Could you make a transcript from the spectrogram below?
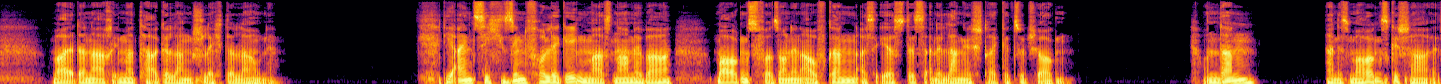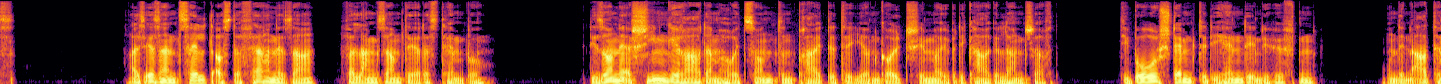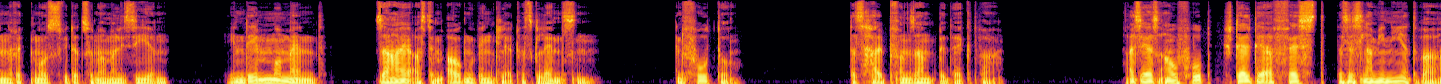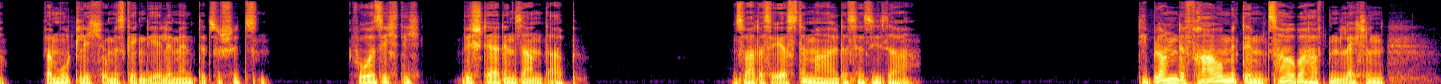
war er danach immer tagelang schlechter Laune. Die einzig sinnvolle Gegenmaßnahme war, morgens vor Sonnenaufgang als erstes eine lange Strecke zu joggen. Und dann Eines Morgens geschah es. Als er sein Zelt aus der Ferne sah, verlangsamte er das Tempo. Die Sonne erschien gerade am Horizont und breitete ihren Goldschimmer über die karge Landschaft. Thibaut stemmte die Hände in die Hüften, um den Atemrhythmus wieder zu normalisieren. In dem Moment sah er aus dem Augenwinkel etwas glänzen. Ein Foto, das halb von Sand bedeckt war. Als er es aufhob, stellte er fest, dass es laminiert war, vermutlich um es gegen die Elemente zu schützen. Vorsichtig wischte er den Sand ab. Es war das erste Mal, dass er sie sah. Die blonde Frau mit dem zauberhaften Lächeln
